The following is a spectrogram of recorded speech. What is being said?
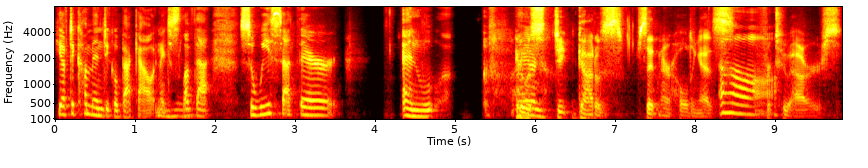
you have to come in to go back out, and I just love that. So we sat there, and I It was God was sitting there holding us Aw. for two hours.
